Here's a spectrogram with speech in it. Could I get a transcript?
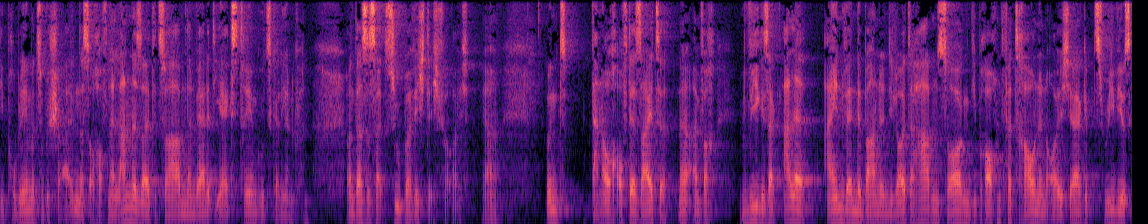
die Probleme zu beschreiben, das auch auf einer Landeseite zu haben, dann werdet ihr extrem gut skalieren können. Und das ist halt super wichtig für euch, ja. Und dann auch auf der Seite, ne, einfach wie gesagt, alle Einwände behandeln. Die Leute haben Sorgen, die brauchen Vertrauen in euch. Ja, gibt's Reviews,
